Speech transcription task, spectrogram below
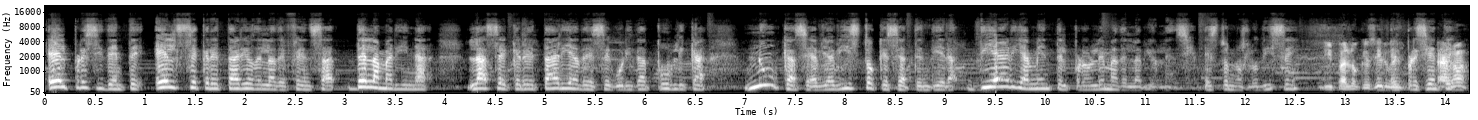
El presidente, el secretario de la Defensa, de la Marina, la secretaria de Seguridad Pública. Nunca se había visto que se atendiera diariamente el problema de la violencia. Esto nos lo dice ¿Y para lo que sirve? el presidente. Ajá.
